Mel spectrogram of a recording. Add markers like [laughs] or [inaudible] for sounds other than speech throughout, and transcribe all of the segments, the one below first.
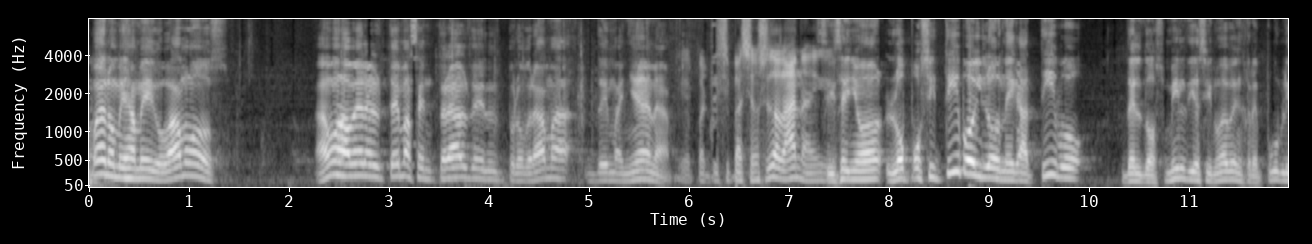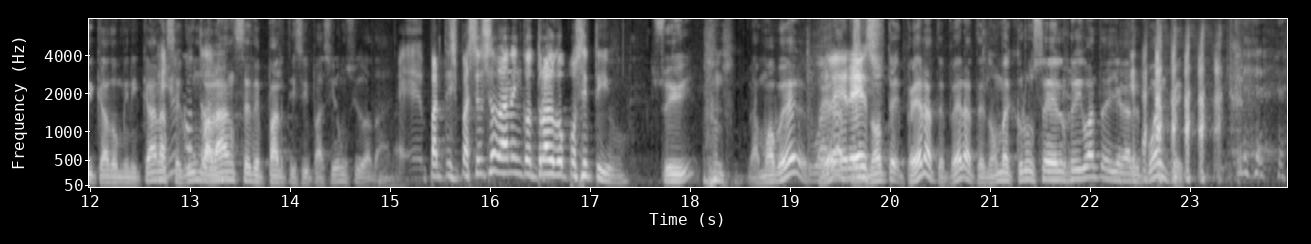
Bueno, mis amigos, vamos, vamos a ver el tema central del programa de mañana. Eh, participación ciudadana. Sí, señor. Lo positivo y lo negativo del 2019 en República Dominicana según balance de participación ciudadana. Eh, ¿Participación ciudadana encontró algo positivo? Sí, [laughs] vamos a ver. Espérate, no te, espérate, espérate, no me cruce el río antes de llegar al puente. [laughs]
